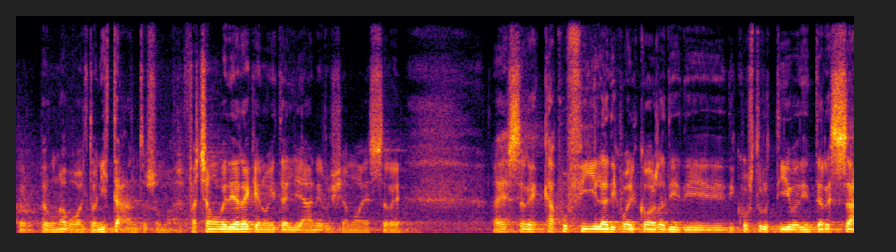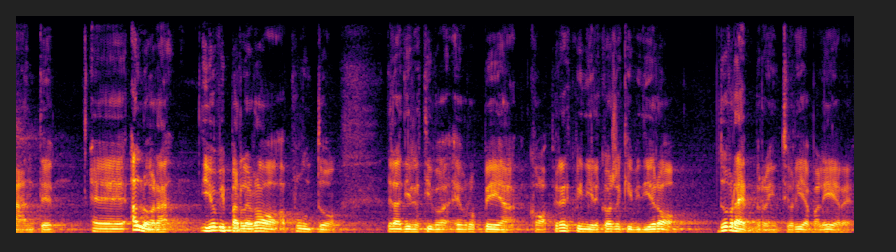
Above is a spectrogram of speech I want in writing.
per, per una volta, ogni tanto, insomma, facciamo vedere che noi italiani riusciamo a essere a essere capofila di qualcosa di, di, di costruttivo, di interessante. Eh, allora, io vi parlerò appunto della direttiva europea copyright, quindi le cose che vi dirò dovrebbero in teoria valere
